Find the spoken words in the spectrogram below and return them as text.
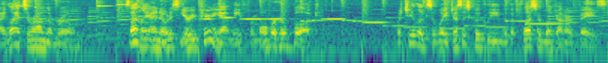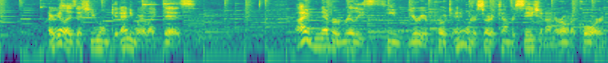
I glance around the room. Suddenly, I notice Yuri peering at me from over her book. But she looks away just as quickly with a flustered look on her face. I realize that she won't get anywhere like this. I've never really seen Yuri approach anyone or start a conversation on her own accord.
